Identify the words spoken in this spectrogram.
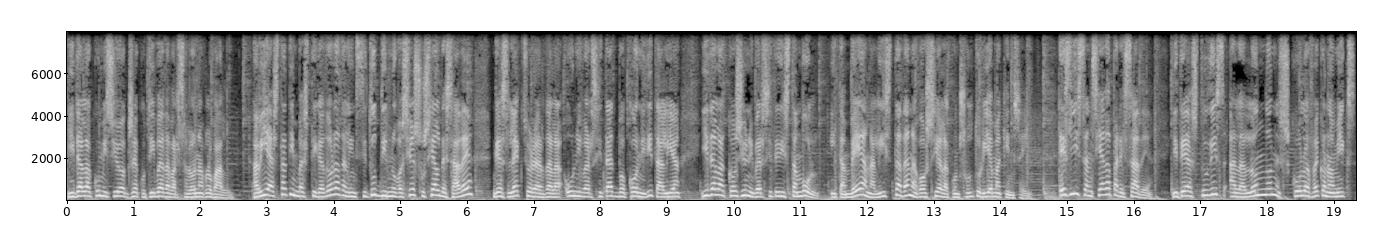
i de la Comissió Executiva de Barcelona Global. Havia estat investigadora de l'Institut d'Innovació Social de Sade, guest lecturer de la Universitat Bocconi d'Itàlia i de la Cosi University d'Istanbul, i també analista de negoci a la consultoria McKinsey. És llicenciada per ESADE i té estudis a la London School of Economics,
